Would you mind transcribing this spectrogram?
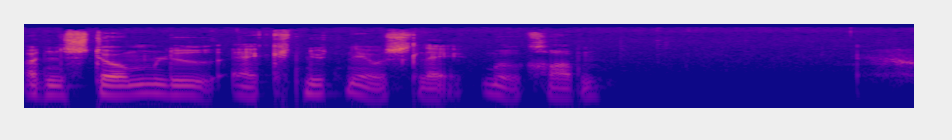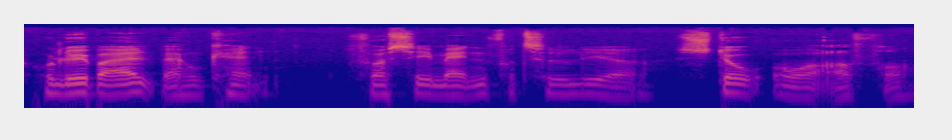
og den stumme lyd af knytnæveslag mod kroppen. Hun løber alt, hvad hun kan, for at se manden fra tidligere stå over offret,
